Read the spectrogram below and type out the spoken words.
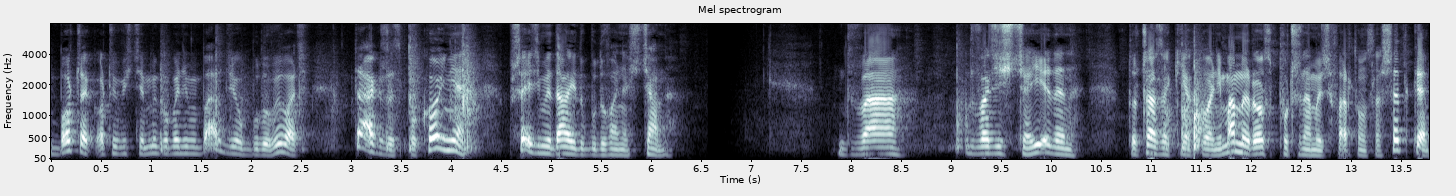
boczek, oczywiście my go będziemy bardziej obudowywać, także spokojnie. Przejdźmy dalej do budowania ścian. 2,21 to czas jaki aktualnie mamy. Rozpoczynamy czwartą saszetkę.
